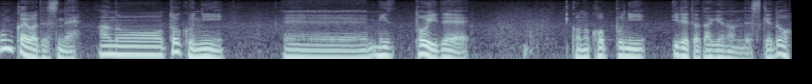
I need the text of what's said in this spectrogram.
今回はですね、あのー、特に、えー、研いでこのコップに入れただけなんですけど、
